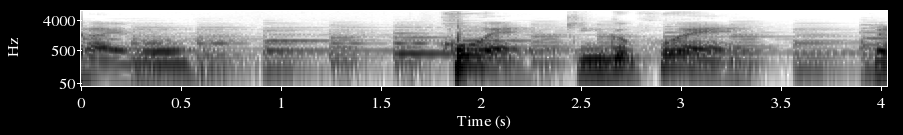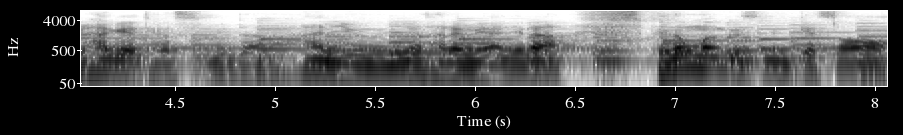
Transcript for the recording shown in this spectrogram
할렐루야 라이브 호회, 긴급 호회를 하게 되었습니다. 한 이유는요, 다름이 아니라 배덕만 교수님께서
